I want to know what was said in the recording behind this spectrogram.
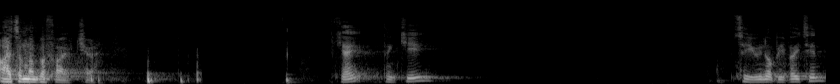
Item number five, Chair. Okay, thank you. So you will not be voting?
